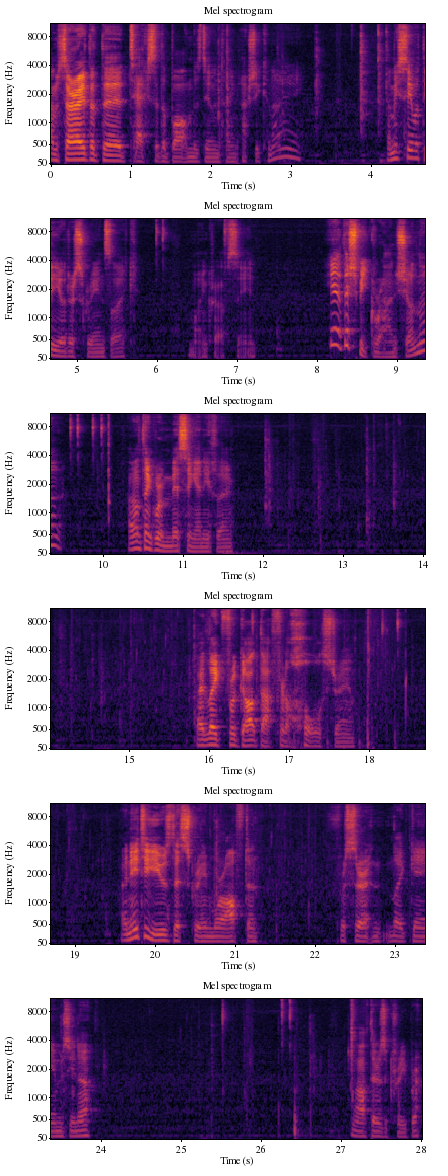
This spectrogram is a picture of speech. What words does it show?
I'm sorry that the text at the bottom is doing thing. Actually, can I... Let me see what the other screen's like. Minecraft scene. Yeah, this should be grand, shouldn't it? I don't think we're missing anything. I, like, forgot that for the whole stream. I need to use this screen more often. For certain, like, games, you know? Oh, there's a creeper.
